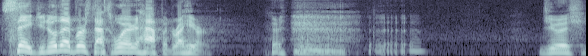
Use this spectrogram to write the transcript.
saved. You know that verse? That's where it happened, right here. Jewish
